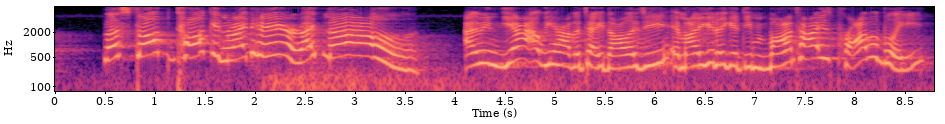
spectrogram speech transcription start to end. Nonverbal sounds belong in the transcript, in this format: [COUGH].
Let's stop talking right here, right now. I mean, yeah, we have the technology. Am I gonna get demonetized? Probably.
